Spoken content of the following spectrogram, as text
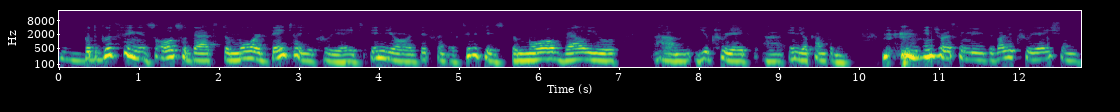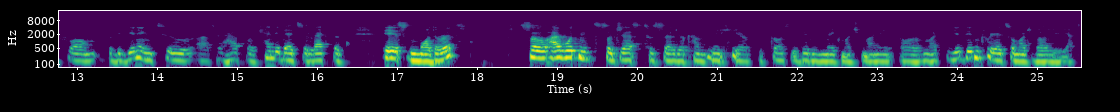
but the good thing is also that the more data you create in your different activities, the more value um, you create uh, in your company. Interestingly, the value creation from the beginning to uh, to have a candidate selected is moderate. So I wouldn't suggest to sell your company here because you didn't make much money or much, you didn't create so much value yet.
